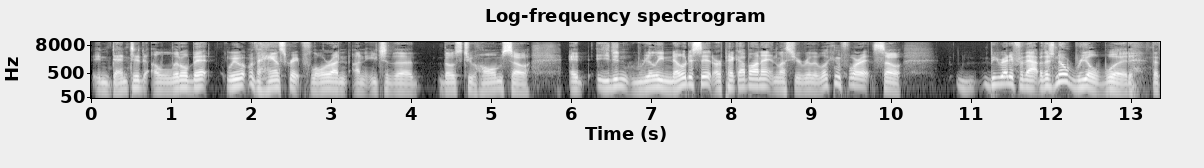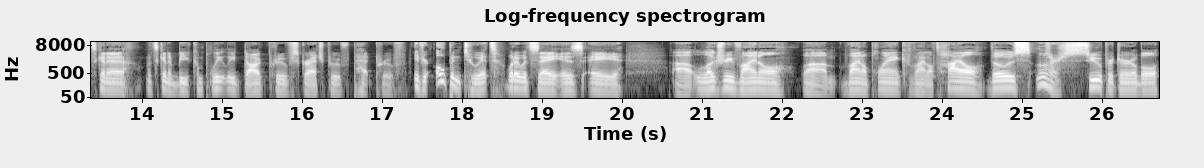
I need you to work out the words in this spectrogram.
indented a little bit. We went with a hand scrape floor on on each of the those two homes, so it you didn't really notice it or pick up on it unless you're really looking for it. So be ready for that. But there's no real wood that's gonna that's gonna be completely dog proof, scratch proof, pet proof. If you're open to it, what I would say is a uh, luxury vinyl, um, vinyl plank, vinyl tile. Those those are super durable.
